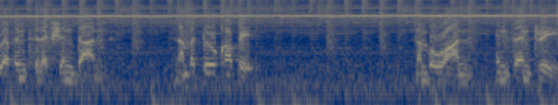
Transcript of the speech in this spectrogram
Weapon selection done. Number 2 copy. Number 1 infantry.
